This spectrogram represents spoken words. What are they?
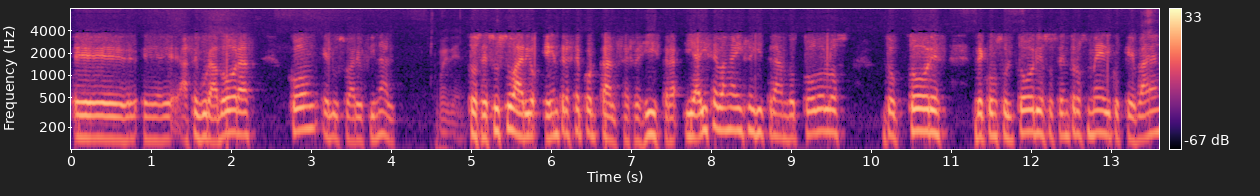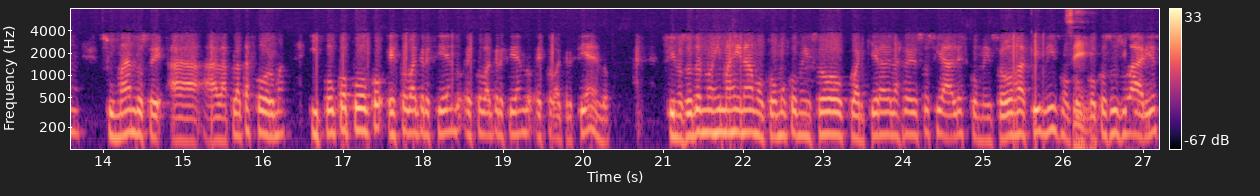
eh, eh, aseguradoras, con el usuario final. Muy bien. Entonces, ese usuario entra a ese portal, se registra y ahí se van a ir registrando todos los doctores de consultorios o centros médicos que van sumándose a, la plataforma y poco a poco esto va creciendo, esto va creciendo, esto va creciendo. Si nosotros nos imaginamos cómo comenzó cualquiera de las redes sociales, comenzó así mismo, con pocos usuarios,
